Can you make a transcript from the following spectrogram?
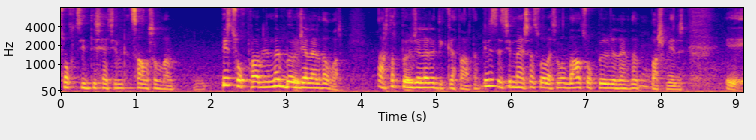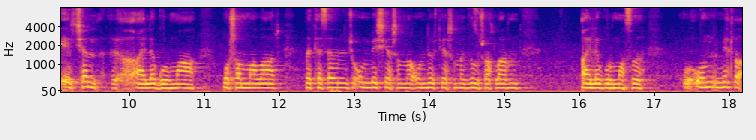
çox ciddi şəkildə çalışırlar. Bir çox problemlər bölgələrdə var. Artıq bölgələrə diqqət artır. Bilirsiniz ki, məişət sonrakılığı daha çox bölgələrdə baş verir. E, erkən e, ailə qurma, boşanmalar və təsəvvür edin ki, 15 yaşında, 14 yaşında qız uşaqlarının ailə qurması onun ümumiyyətlə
